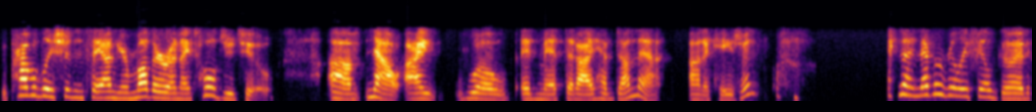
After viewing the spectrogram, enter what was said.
we probably shouldn't say, I'm your mother and I told you to. Um, now, I will admit that I have done that on occasion, and I never really feel good.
